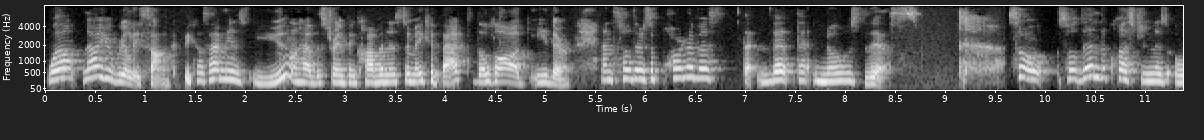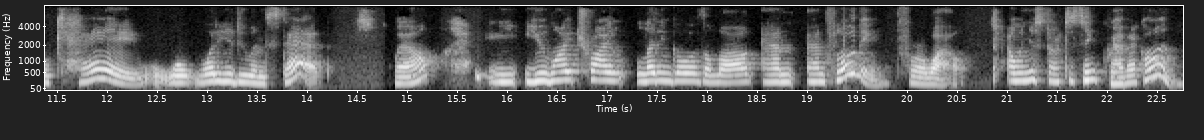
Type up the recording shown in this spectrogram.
Well, now you're really sunk because that means you don't have the strength and confidence to make it back to the log either. And so there's a part of us that that that knows this. So so then the question is, okay, well, what do you do instead? Well, you might try letting go of the log and and floating for a while. And when you start to sink, grab back on.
